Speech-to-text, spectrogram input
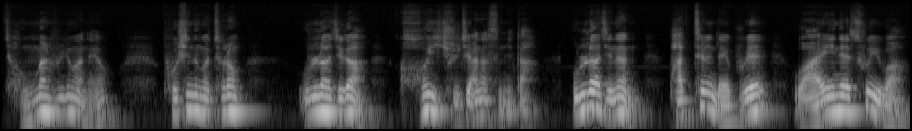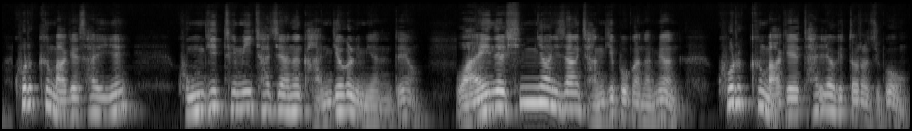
정말 훌륭하네요. 보시는 것처럼 울라지가 거의 줄지 않았습니다. 울라지는 바틀 내부의 와인의 수위와 코르크 막의 사이에 공기 틈이 차지하는 간격을 의미하는데요. 와인을 10년 이상 장기 보관하면 코르크 막의 탄력이 떨어지고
